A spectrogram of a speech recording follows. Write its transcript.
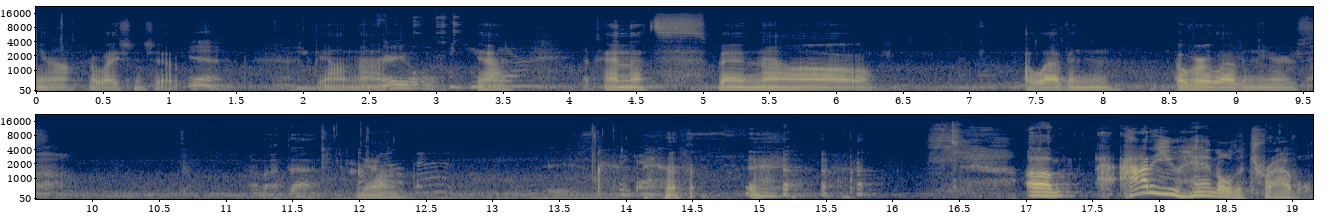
you know relationship Yeah. beyond that you are. Yeah. and that's been now 11 over 11 years Wow. How about that? yeah Not bad. Pretty. Um, how do you handle the travel?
